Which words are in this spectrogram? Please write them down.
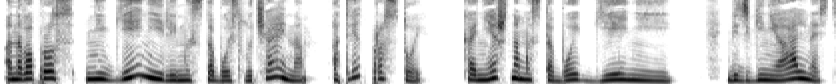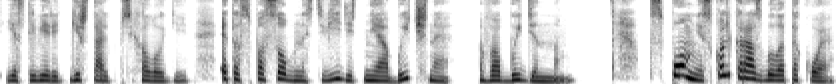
А на вопрос, не гении ли мы с тобой случайно, ответ простой. Конечно, мы с тобой гении. Ведь гениальность, если верить гештальт-психологии, это способность видеть необычное в обыденном. Вспомни, сколько раз было такое.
